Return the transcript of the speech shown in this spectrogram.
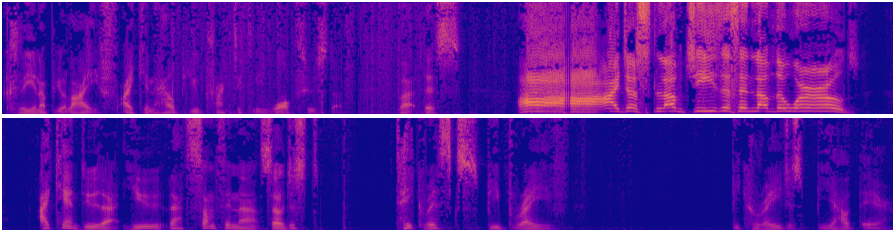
clean up your life. I can help you practically walk through stuff. But this, ah, I just love Jesus and love the world. I can't do that. You, that's something that, so just take risks, be brave, be courageous, be out there.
